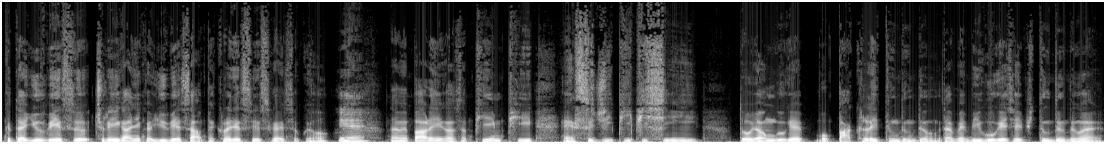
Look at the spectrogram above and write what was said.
그때 UBS 취리히 가니까 UBS 앞에 크레딧 스위스가 있었고요. 예. 그다음에 파리에 가서 BNP, SG, BPC 또 영국의 뭐 바클레이 등등등 그다음에 미국의 JP 등등등을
